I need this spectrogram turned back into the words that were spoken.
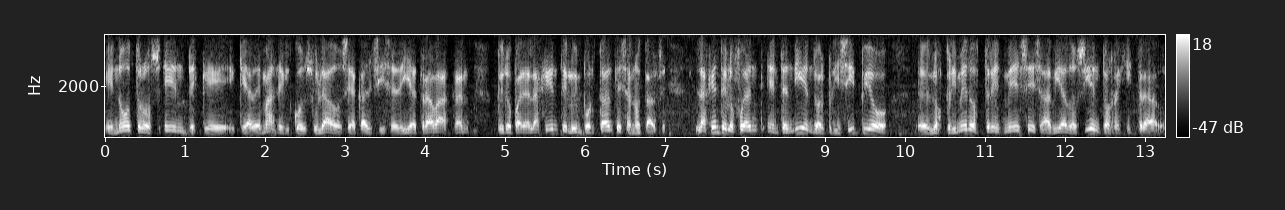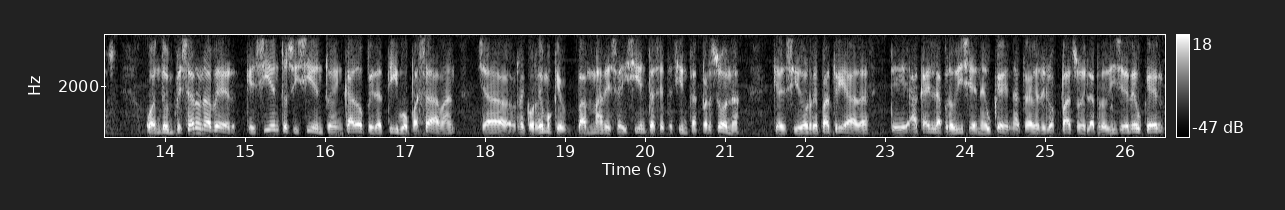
en otros entes que, que además del consulado, o sea, Cancillería, trabajan, pero para la gente lo importante es anotarse. La gente lo fue entendiendo al principio, eh, los primeros tres meses había 200 registrados. Cuando empezaron a ver que cientos y cientos en cada operativo pasaban, ya recordemos que van más de 600, 700 personas que han sido repatriadas de acá en la provincia de Neuquén, a través de los pasos de la provincia de Neuquén,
